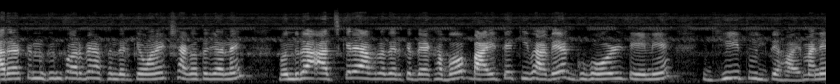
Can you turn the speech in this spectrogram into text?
আরও একটা নতুন পর্বে আপনাদেরকে অনেক স্বাগত জানাই। বন্ধুরা, আজকের আপনাদেরকে দেখাবো বাড়িতে কীভাবে ঘোল টেনে ঘি তুলতে হয় মানে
